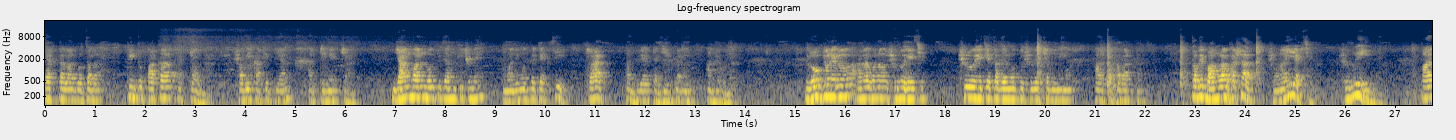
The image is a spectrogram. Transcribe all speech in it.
একতলা, দোতলা, কিন্তু পাকা একটাও না সবই কাঠের দেয়াল আর টিনের চাল। যানবাহন বলতে তেমন কিছু নেই। মাঝে মধ্যে ট্যাক্সি, ট্রাক আর দু একটা জিপ গাড়ি আনাগোনা। লোকজনেরও আনাগোনা শুরু হয়েছে। শুরু হয়েছে তাদের মধ্যে শুভেচ্ছা বিনিময় আর কথাবার্তা। তবে বাংলা ভাষা শোনাই যাচ্ছে শুধুই হিন্দি। আর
